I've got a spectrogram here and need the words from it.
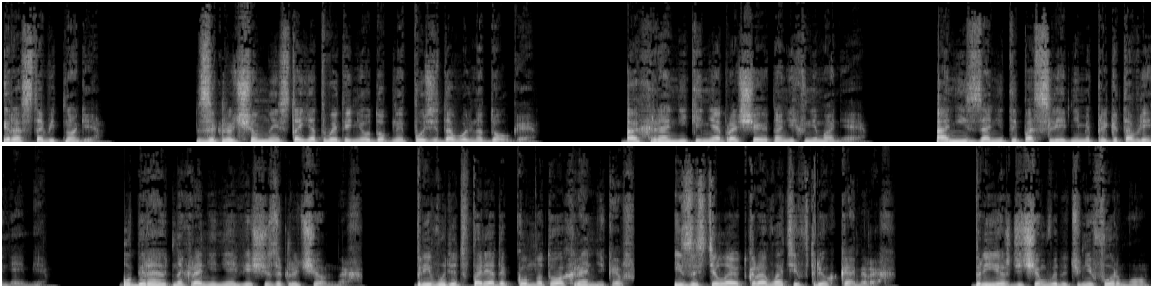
и расставить ноги. Заключенные стоят в этой неудобной позе довольно долго. Охранники не обращают на них внимания. Они заняты последними приготовлениями. Убирают на хранение вещи заключенных, приводят в порядок комнату охранников и застилают кровати в трех камерах. Прежде чем выдать униформу,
